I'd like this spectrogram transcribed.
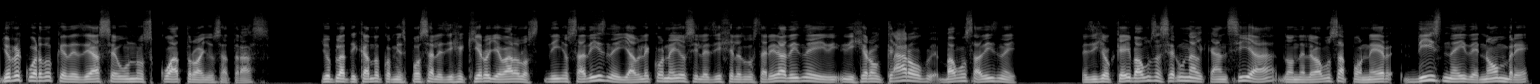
Yo recuerdo que desde hace unos cuatro años atrás, yo platicando con mi esposa les dije, quiero llevar a los niños a Disney. Y hablé con ellos y les dije, ¿les gustaría ir a Disney? Y dijeron, claro, vamos a Disney. Les dije, ok, vamos a hacer una alcancía donde le vamos a poner Disney de nombre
